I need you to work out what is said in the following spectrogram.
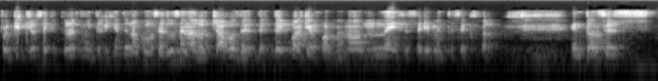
porque yo sé que tú eres muy inteligente, ¿no? Como seducen a los chavos de, de, cualquier forma, no necesariamente sexual. Entonces,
